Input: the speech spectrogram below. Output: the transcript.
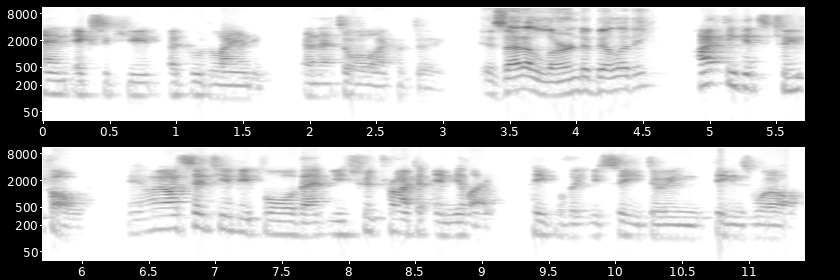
and execute a good landing and that's all I could do. Is that a learned ability? I think it's twofold. You know, I said to you before that you should try to emulate people that you see doing things well.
